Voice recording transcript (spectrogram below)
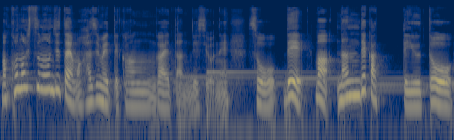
まあこの質問自体も初めて考えたんですよね。そう。で、まあなんでかっていうと、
